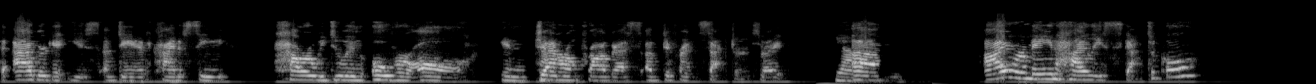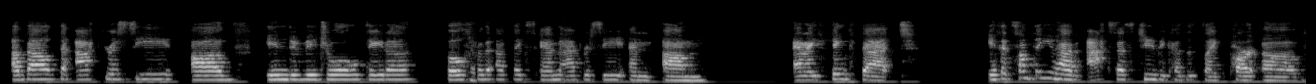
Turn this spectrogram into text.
the aggregate use of data to kind of see how are we doing overall in general progress of different sectors, right? Yeah. Um, I remain highly skeptical about the accuracy of individual data, both for the ethics and the accuracy. And um, and I think that if it's something you have access to because it's like part of,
